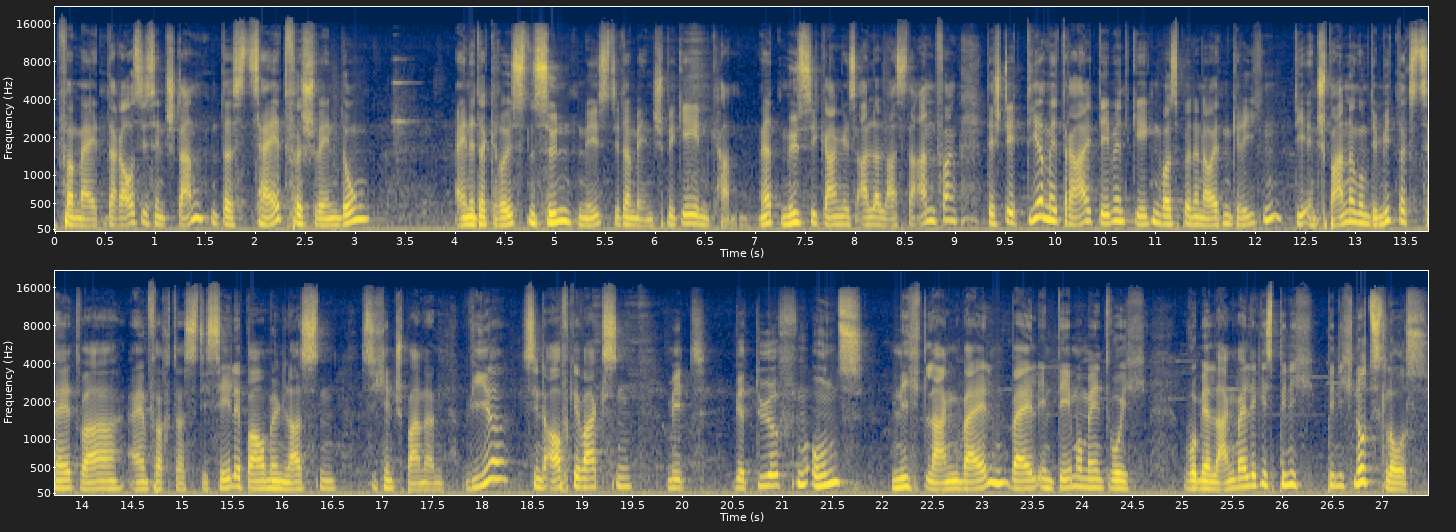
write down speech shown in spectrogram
vermeiden. Daraus ist entstanden, dass Zeitverschwendung eine der größten Sünden ist, die der Mensch begehen kann. Nicht? Müßiggang ist aller Laster Anfang. Das steht diametral dem entgegen, was bei den alten Griechen die Entspannung um die Mittagszeit war, einfach das die Seele baumeln lassen, sich entspannen. Wir sind aufgewachsen mit, wir dürfen uns nicht langweilen, weil in dem Moment, wo, ich, wo mir langweilig ist, bin ich, bin ich nutzlos.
